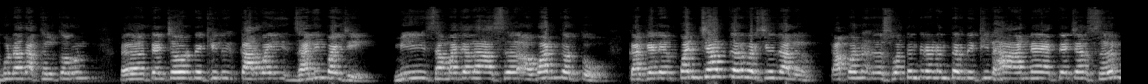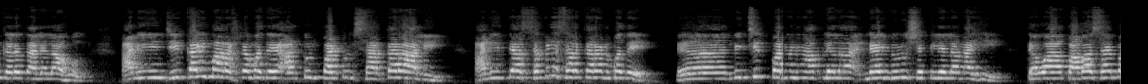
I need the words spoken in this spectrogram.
गुन्हा दाखल करून त्यांच्यावर देखील कारवाई झाली पाहिजे. मी समाजाला असं आवाहन करतो का गेले पंच्याहत्तर वर्ष झालं आपण स्वातंत्र्यानंतर देखील हा अन्याय अत्याचार सहन करत आलेला आहोत. आणि जी काही महाराष्ट्रामध्ये आलटून पालटून सरकार आली आणि त्या सगळ्या सरकारांमध्ये अं, निश्चितपणे आपल्याला न्याय मिळू शकलेला नाही. तेव्हा बाबासाहेब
